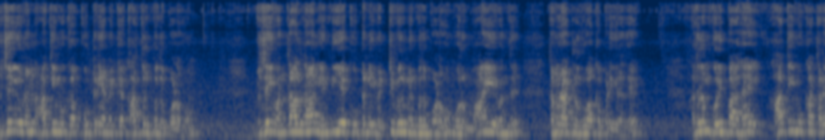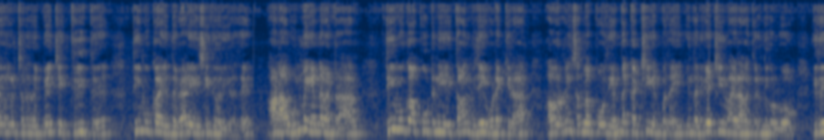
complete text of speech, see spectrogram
விஜயுடன் அதிமுக கூட்டணி அமைக்க காத்திருப்பது போலவும் விஜய் வந்தால்தான் என்டிஏ கூட்டணி வெற்றி பெறும் என்பது போலவும் ஒரு மாயை வந்து தமிழ்நாட்டில் உருவாக்கப்படுகிறது. அதிலும் குறிப்பாக அதிமுக தலைவர்கள் சிலரது பேச்சை திரித்து திமுக இந்த வேலையை செய்து வருகிறது. ஆனால் உண்மை என்னவென்றால் திமுக கூட்டணியை தான் விஜய் உடைக்கிறார். அவருடன் செல்லப்போவது எந்த கட்சி என்பதை இந்த நிகழ்ச்சியின் வாயிலாக தெரிந்து கொள்வோம். இது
